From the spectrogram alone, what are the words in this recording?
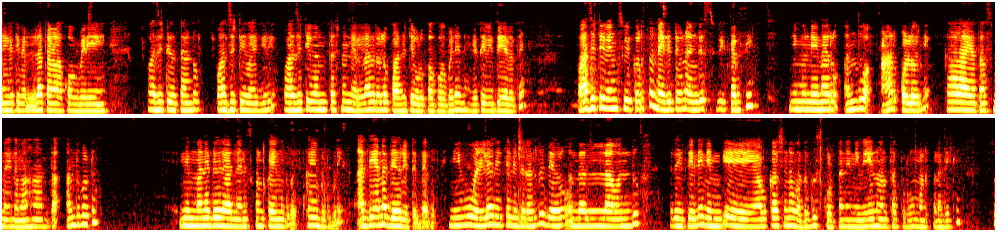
ನೆಗೆಟಿವ್ ಎಲ್ಲ ತಗೊಳಕ್ಕೆ ಹೋಗಬೇಡಿ. ಪಾಸಿಟಿವ್ ತಗೊಂಡು ಪಾಸಿಟಿವ್ ಆಗಿರಿ. ಪಾಸಿಟಿವ್ ಅಂದ ತಕ್ಷಣ ಎಲ್ಲದರಲ್ಲೂ ಪಾಸಿಟಿವ್ ಹುಡ್ಕೋಕೆ ಹೋಗಬೇಡಿ. ನೆಗೆಟಿವ್ ಇದೇ ಇರುತ್ತೆ. ಪಾಸಿಟಿವ್ ಹೆಂಗೆ ಸ್ವೀಕರಿಸು? ನೆಗೆಟಿವ್ನ ಹಂಗೆ ಸ್ವೀಕರಿಸಿ ನಿಮ್ಮನ್ನೇನಾದ್ರು ಅಂದು ಆಡ್ಕೊಳ್ಳೋರಿಗೆ ಕಾಲಾಯ ತಸ್ಮೈ ನಮಃ ಅಂತ ಅಂದ್ಬಿಟ್ಟು ನಿಮ್ಮ ಮನೆ ದೇವ್ರು ಯಾರು ನೆನೆಸ್ಕೊಂಡು ಕೈ ಮುಗಿದು, ಕೈ ಬಿಟ್ಬಿಡಿ. ಅದೇನೋ ದೇವ್ರು ಇಟ್ಟಿದ್ದಾಗುತ್ತೆ. ನೀವು ಒಳ್ಳೆ ರೀತಿಯಲ್ಲಿ ಇದ್ದೀರಂದ್ರೆ ದೇವರು ಒಂದಲ್ಲ ಒಂದು ರೀತಿಯಲ್ಲಿ ನಿಮಗೆ ಅವಕಾಶನ ಒದಗಿಸ್ಕೊಡ್ತಾನೆ. ನೀವೇನು ಅಂತ ಪ್ರೂವ್ ಮಾಡ್ಕೊಳ್ಳೋದಕ್ಕೆ. ಸೊ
